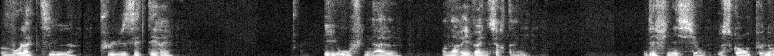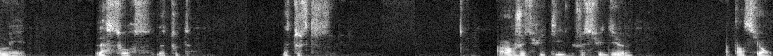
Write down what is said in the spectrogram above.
volatile, plus éthéré, et au final, on arrive à une certaine définition de ce que l'on peut nommer la source de tout, de tout ce qui. Alors je suis qui? Je suis Dieu. Attention,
